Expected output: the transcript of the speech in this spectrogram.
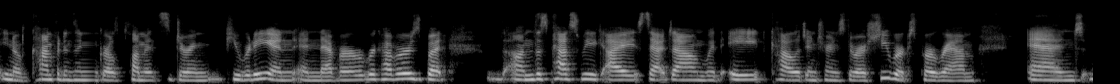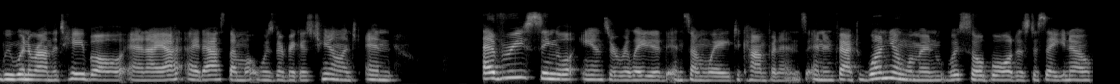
you know, confidence in girls plummets during puberty and, and never recovers. But um, this past week, I sat down with eight college interns through our She Works program and we went around the table and I I'd asked them what was their biggest challenge and every single answer related in some way to confidence. And in fact one young woman was so bold as to say you know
